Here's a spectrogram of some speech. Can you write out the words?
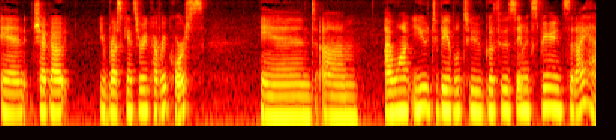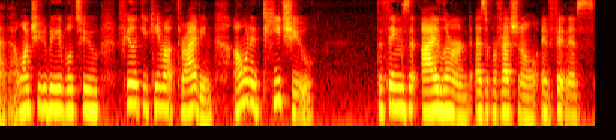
and check out your breast cancer recovery course. And um, I want you to be able to go through the same experience that I had. I want you to be able to feel like you came out thriving. I want to teach you the things that I learned as a professional in fitness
